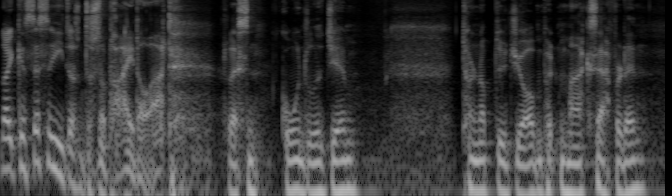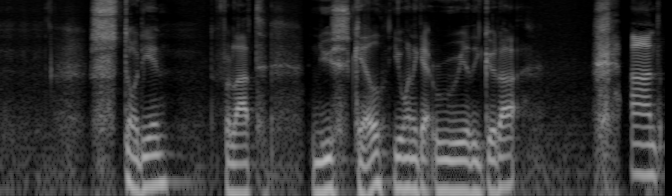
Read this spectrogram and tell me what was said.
Now, consistency doesn't just apply to that. Listen, going to the gym, turn up to a job and putting max effort in, studying for that new skill you want to get really good at. And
